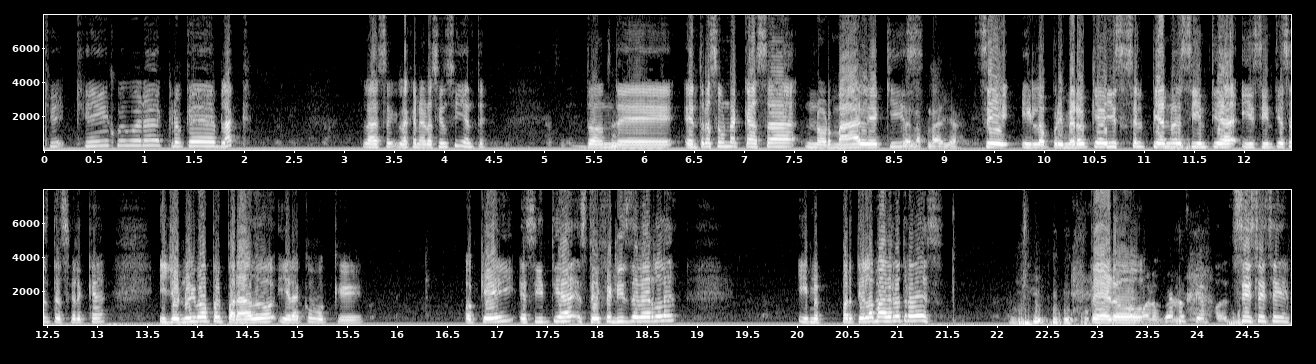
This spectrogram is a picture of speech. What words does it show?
¿Qué, qué juego era? Creo que Black. La, la generación siguiente. Donde entras a una casa normal X. De la playa. Sí, y lo primero que oyes es el piano de Cintia y Cintia se te acerca y yo no iba preparado y era como que, ok, es Cintia, estoy feliz de verla y me partió la madre otra vez. Como Pero, los viejos tiempos. sí, sí, sí.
